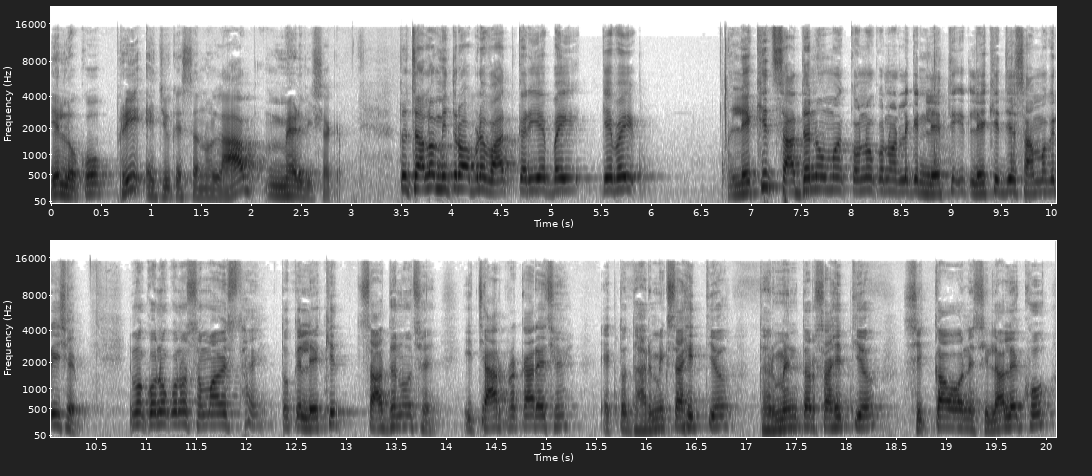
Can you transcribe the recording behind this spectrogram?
એ લોકો ફ્રી એજ્યુકેશનનો લાભ મેળવી શકે. તો ચાલો મિત્રો, આપણે વાત કરીએ ભાઈ, કે ભાઈ, લેખિત સાધનોમાં કોનો કોનો, એટલે કે લેખિત લેખિત જે સામગ્રી છે, એમાં કોનો કોનો સમાવેશ થાય? તો કે લેખિત સાધનો છે, એ ચાર પ્રકારે છે. એક તો ધાર્મિક સાહિત્ય, ધર્મેન્તર સાહિત્ય, સિક્કાઓ અને શિલાલેખો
